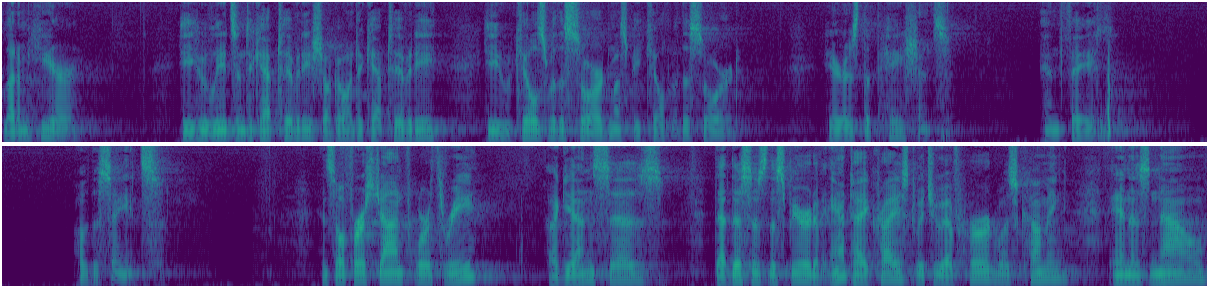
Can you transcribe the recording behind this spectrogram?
let him hear. He who leads into captivity shall go into captivity. He who kills with a sword must be killed with a sword. Here is the patience and faith of the saints. And so 1 John 4 3 again says that this is the spirit of Antichrist, which you have heard was coming and is now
